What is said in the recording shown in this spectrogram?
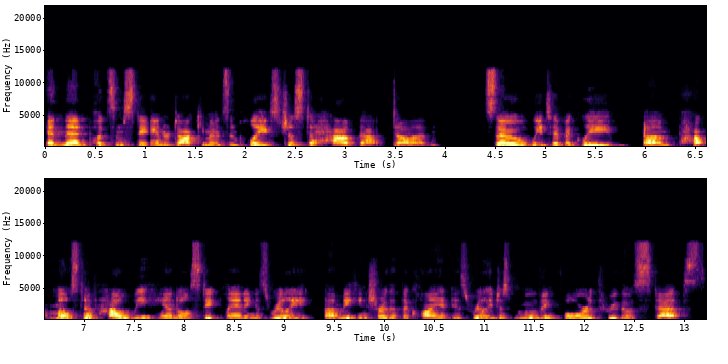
and then put some standard documents in place just to have that done. So we typically, um, most of how we handle estate planning is really uh, making sure that the client is really just moving forward through those steps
